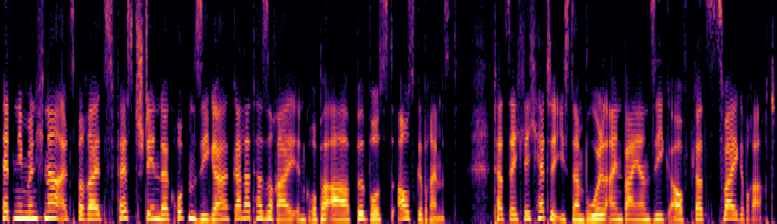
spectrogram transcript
hätten die Münchner als bereits feststehender Gruppensieger Galatasaray in Gruppe A bewusst ausgebremst. Tatsächlich hätte Istanbul ein Bayern-Sieg auf Platz 2 gebracht.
